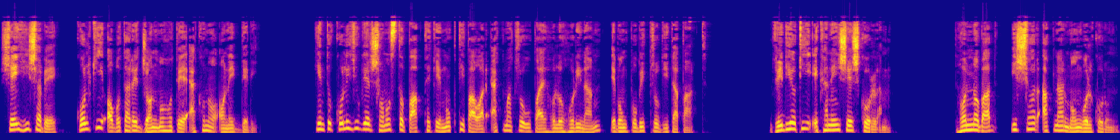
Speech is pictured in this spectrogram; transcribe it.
সেই হিসাবে কল্কি অবতারের জন্ম হতে এখনও অনেক দেরি। কিন্তু কলিযুগের সমস্ত পাপ থেকে মুক্তি পাওয়ার একমাত্র উপায় হল হরিনাম এবং পবিত্র গীতা পাঠ। ভিডিওটি এখানেই শেষ করলাম। ধন্যবাদ, ঈশ্বর আপনার মঙ্গল করুন।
